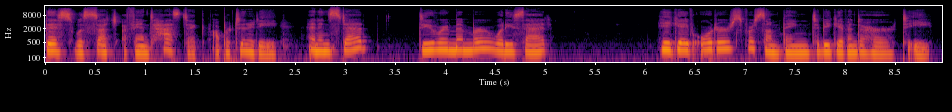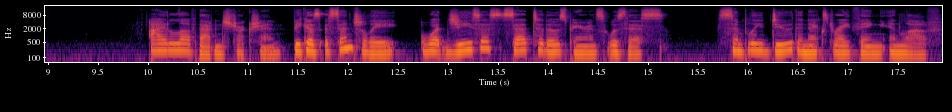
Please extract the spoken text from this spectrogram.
This was such a fantastic opportunity. And instead, do you remember what he said? He gave orders for something to be given to her to eat. I love that instruction because essentially what Jesus said to those parents was this simply do the next right thing in love.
